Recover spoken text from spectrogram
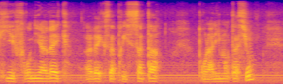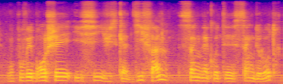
qui est fourni avec, avec sa prise SATA pour l'alimentation. Vous pouvez brancher ici jusqu'à 10 fans, 5 d'un côté, 5 de l'autre.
